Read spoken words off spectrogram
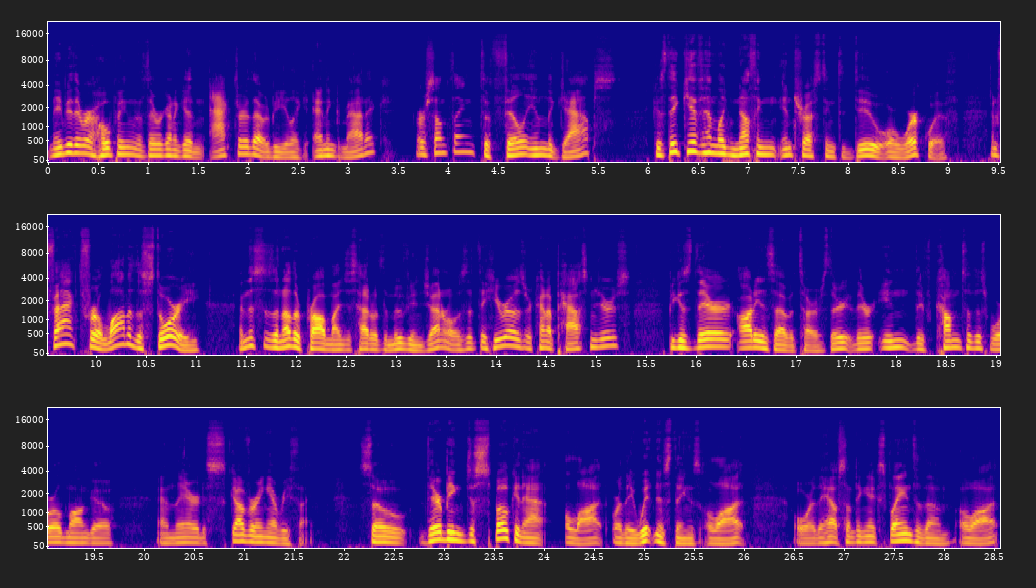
maybe they were hoping that they were going to get an actor that would be like enigmatic or something to fill in the gaps because they give him like nothing interesting to do or work with. In fact, for a lot of the story, and this is another problem I just had with the movie in general, is that the heroes are kind of passengers because they're audience avatars. They're they're in they've come to this world Mongo and they're discovering everything. So they're being just spoken at a lot, or they witness things a lot, or they have something explained to them a lot,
